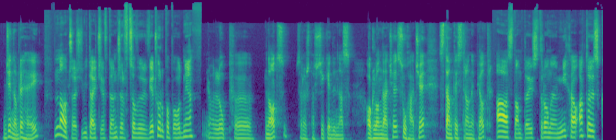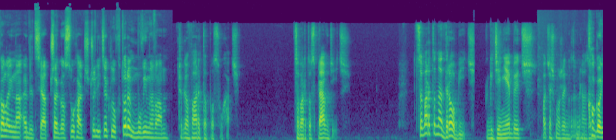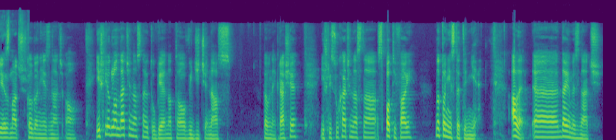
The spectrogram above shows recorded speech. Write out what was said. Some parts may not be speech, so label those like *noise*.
Dzień dobry, hej. No, cześć, witajcie w ten czerwcowy wieczór, popołudnie. Lub e, noc, w zależności kiedy nas oglądacie, słuchacie. Z tamtej strony Piotr. A z tamtej strony Michał, a to jest kolejna edycja Czego Słuchać, czyli cyklu, w którym mówimy Wam, Czego warto posłuchać? Co warto sprawdzić? Co warto nadrobić? Gdzie nie być? Chociaż może nie tym razem. kogo nie znać. Kogo nie znać? O. Jeśli oglądacie nas na YouTubie, no to widzicie nas pełnej krasie. Jeśli słuchacie nas na Spotify, no to niestety nie. Ale e, dajemy znać.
